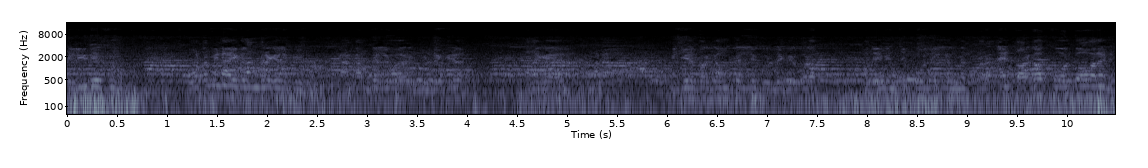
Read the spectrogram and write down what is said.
తెలుగుదేశం కూటమి నాయకులందరూ కలిపి దుర్గం తల్లి వారి గుడి దగ్గర అలాగే మన విజయ దుర్గం తల్లి గుడి దగ్గర కూడా ఉదయం నుంచి పూజలు నిర్మిస్తారు ఆయన త్వరగా కోరుకోవాలని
